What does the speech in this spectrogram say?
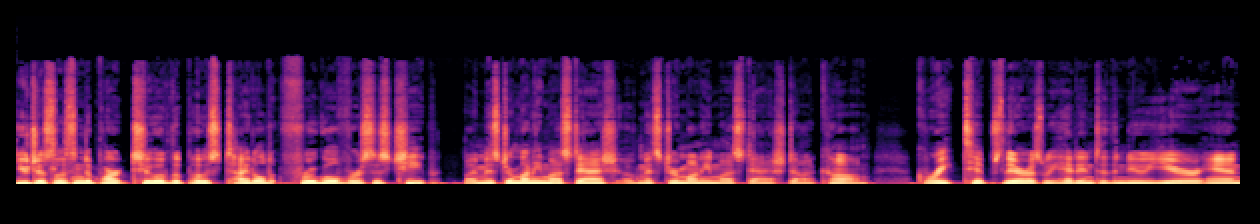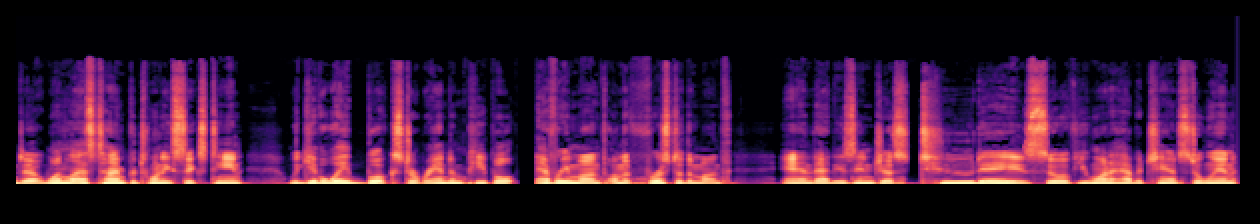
You just listened to part two of the post titled Frugal versus Cheap by Mr. Money Mustache of MrMoneyMustache.com. Great tips there as we head into the new year. And uh, one last time for 2016, we give away books to random people every month on the first of the month, and that is in just two days. So if you want to have a chance to win,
